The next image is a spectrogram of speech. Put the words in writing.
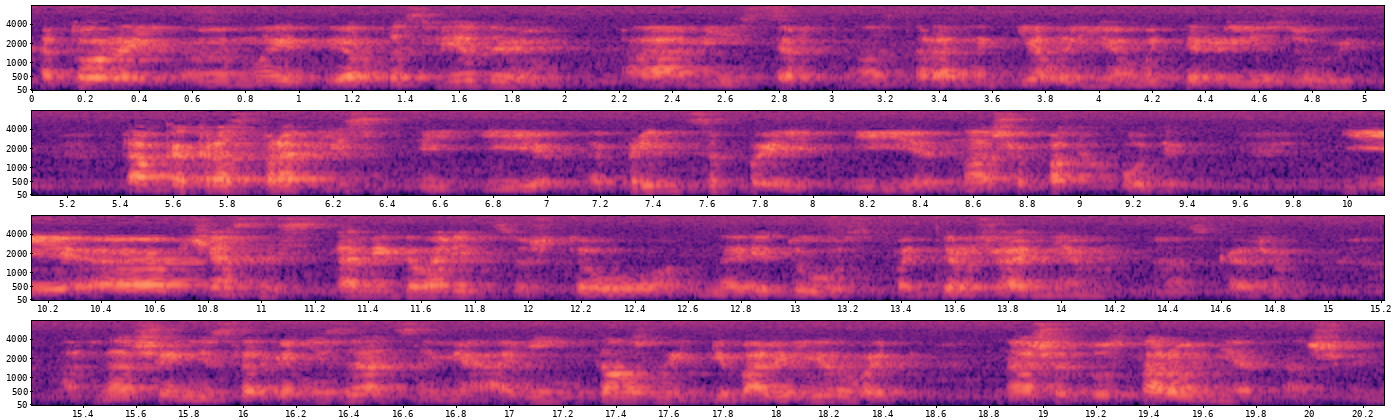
которой э, мы твердо следуем, а Министерство иностранных дел ее материализует. Там как раз прописаны и принципы, и наши подходы. И э, в частности, там и говорится, что наряду с поддержанием, э, скажем, отношений с организациями, они не должны девальвировать наши двусторонние отношения.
